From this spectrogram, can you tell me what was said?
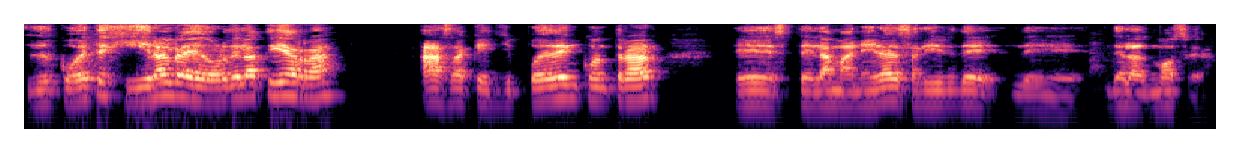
El cohete gira alrededor de la Tierra hasta que puede encontrar este, la manera de salir de, la atmósfera.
